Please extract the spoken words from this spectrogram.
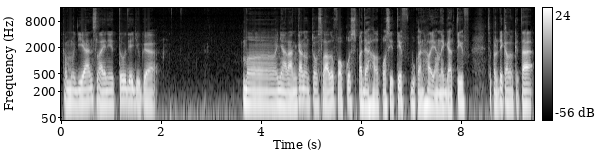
kemudian selain itu dia juga menyarankan untuk selalu fokus pada hal positif bukan hal yang negatif. Seperti kalau kita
